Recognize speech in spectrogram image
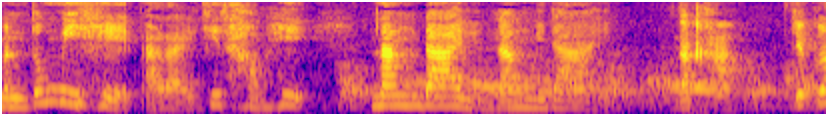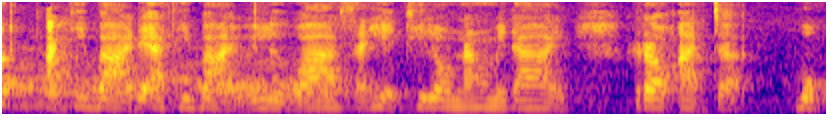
มันต้องมีเหตุอะไรที่ทำให้นั่งได้หรือนั่งไม่ได้นะคะเจ๊ก็อธิบายได้อธิบายไว้เลยว่าสาเหตุที่เรานั่งไม่ได้ เราอาจจะบก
